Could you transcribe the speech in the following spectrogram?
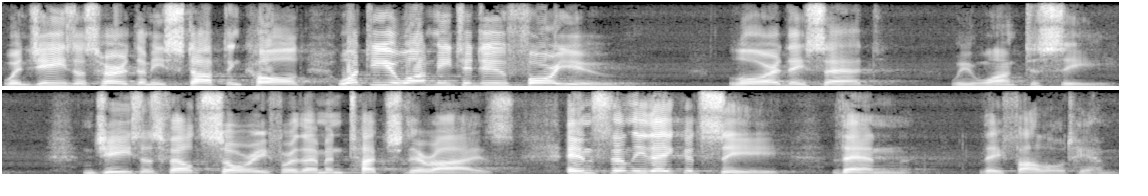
When Jesus heard them, he stopped and called, What do you want me to do for you? Lord, they said, we want to see. Jesus felt sorry for them and touched their eyes. Instantly they could see. Then they followed him.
